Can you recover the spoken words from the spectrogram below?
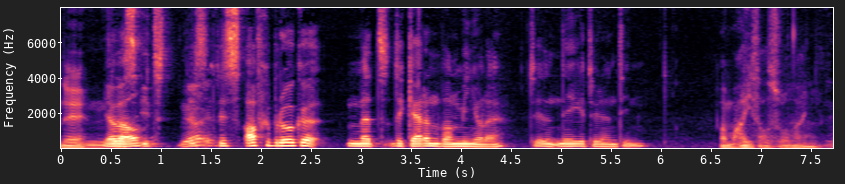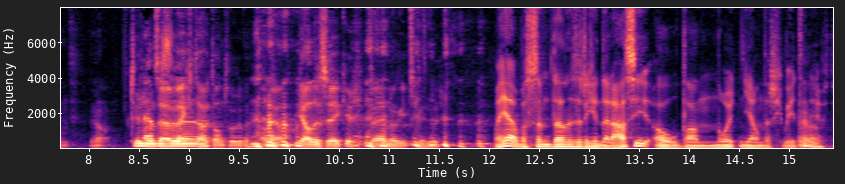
Nee. Jawel. dat is iets, ja, Het, is, het is afgebroken met de kern van Mignolet, 2009, 2010. Amai, is al zo lang. ja. Toen hebben zijn we ze- echt uit antwoorden. Oh, ja. Jelle zeker, wij nog iets minder. Maar ja, was hem, dan is er een generatie al dan nooit niet anders geweten Ja. heeft.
